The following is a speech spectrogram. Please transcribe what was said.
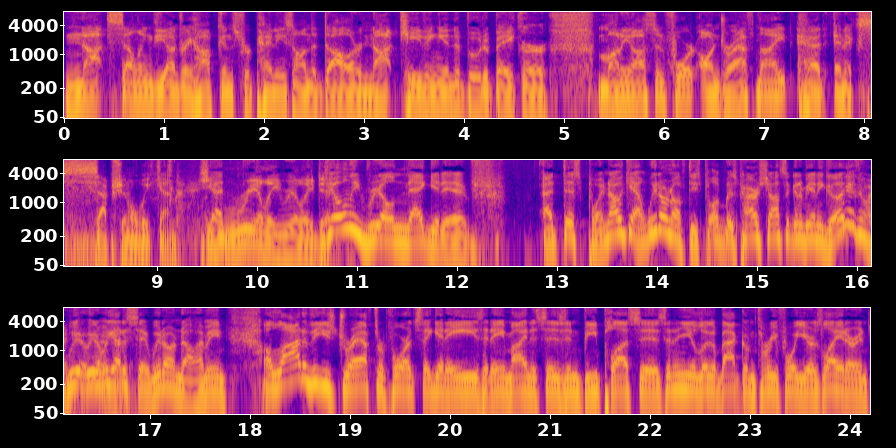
not selling DeAndre Hopkins for pennies on the dollar, not caving into Budda Baker. Monti Ossenfort on draft night had an exceptional weekend. He Yeah. really, really did. The only real negative at this point. Now, again, we don't know if these is Paris Johnson going to be any good. We no. We, we, We got to see. We don't know. I mean, a lot of these draft reports they get A's and A minuses and B pluses, and then you look back on three, four years later, and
